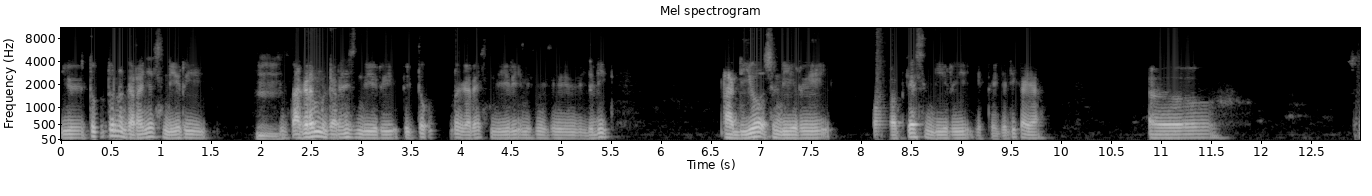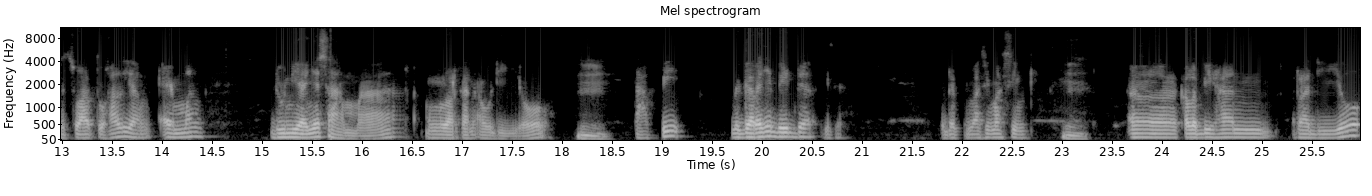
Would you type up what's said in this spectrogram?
YouTube tuh negaranya sendiri, Hmm. Instagram negaranya sendiri, TikTok negaranya sendiri, ini sendiri, sendiri. Jadi radio sendiri, podcast sendiri gitu. Jadi kayak eh sesuatu hal yang emang dunianya sama, mengeluarkan audio, Hmm. Tapi negaranya beda gitu. Udah masing-masing. Hmm. Eh, kelebihan radio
